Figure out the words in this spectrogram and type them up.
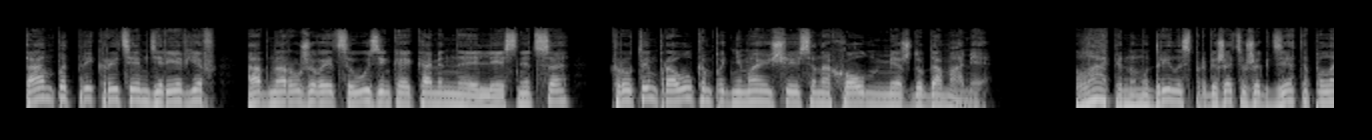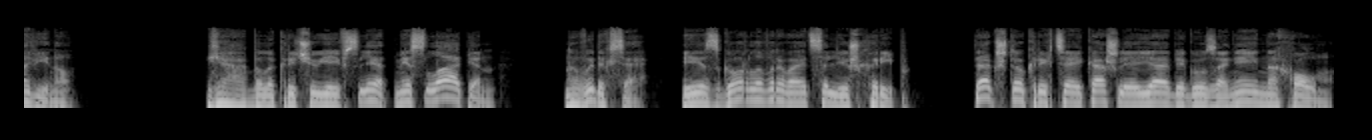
Там, под прикрытием деревьев, обнаруживается узенькая каменная лестница, крутым проулком поднимающаяся на холм между домами. Лапин умудрилась пробежать уже где-то половину. Я было кричу ей вслед «Мисс Лапин!», но выдохся, и из горла вырывается лишь хрип. Так что, кряхтя и кашляя, я бегу за ней на холм.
